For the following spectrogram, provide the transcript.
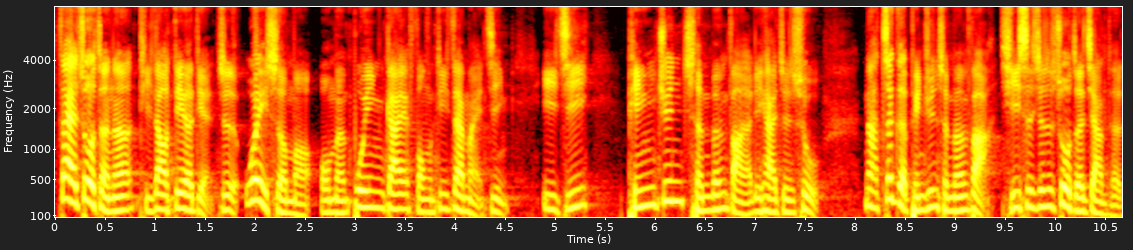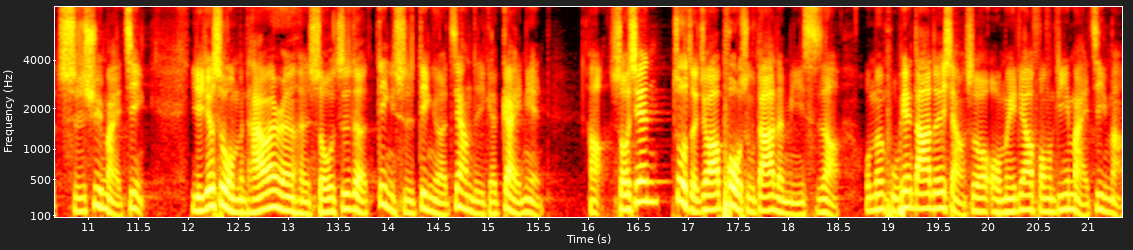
在作者呢提到第二点，就是为什么我们不应该逢低再买进，以及平均成本法的厉害之处。那这个平均成本法其实就是作者讲的持续买进，也就是我们台湾人很熟知的定时定额这样的一个概念。好，首先作者就要破除大家的迷思啊。我们普遍大家都会想说，我们一定要逢低买进嘛，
